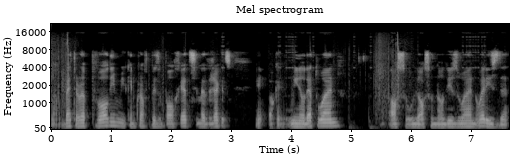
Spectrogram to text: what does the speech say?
well Batter Up volume. You can craft baseball hats and leather jackets. Eh, Okay, we know that one. Also, we also know this one. Where is the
